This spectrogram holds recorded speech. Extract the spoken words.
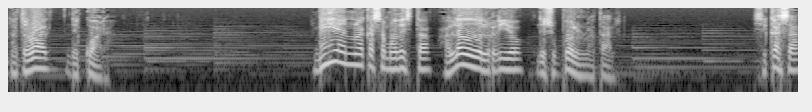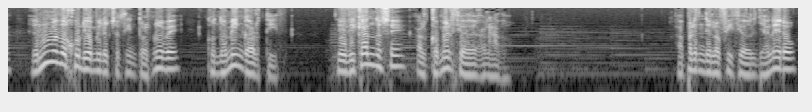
natural de Cuara. Vivía en una casa modesta al lado del río de su pueblo natal. Se casa el 1 de julio de 1809 con Dominga Ortiz, dedicándose al comercio de ganado. Aprende el oficio del llanero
